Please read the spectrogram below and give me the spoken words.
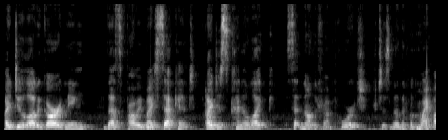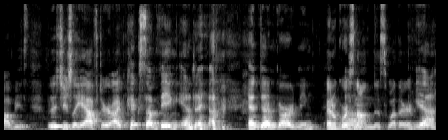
I do a lot of gardening. That's probably my second. I just kind of like sitting on the front porch, which is another one of my hobbies. But it's usually after I've cooked something and and done gardening. And of course, um, not in this weather. Yeah,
